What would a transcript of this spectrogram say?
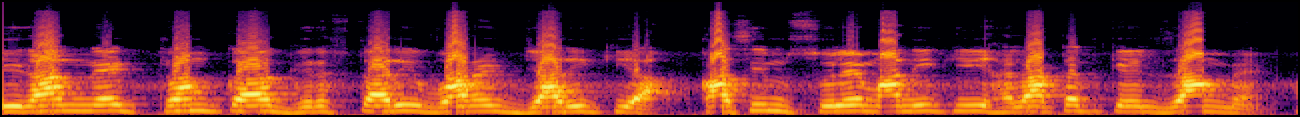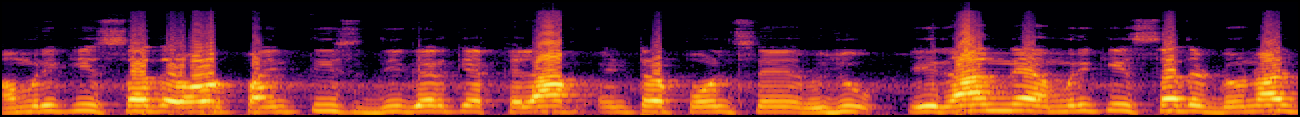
ईरान ने ट्रंप का गिरफ्तारी वारंट जारी किया। कासिम सुलेमानी की हलाकत के इल्ज़ाम में अमरीकी सदर और 35 दीगर के खिलाफ इंटरपोल से रुजू। ईरान ने अमरीकी सदर डोनाल्ड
